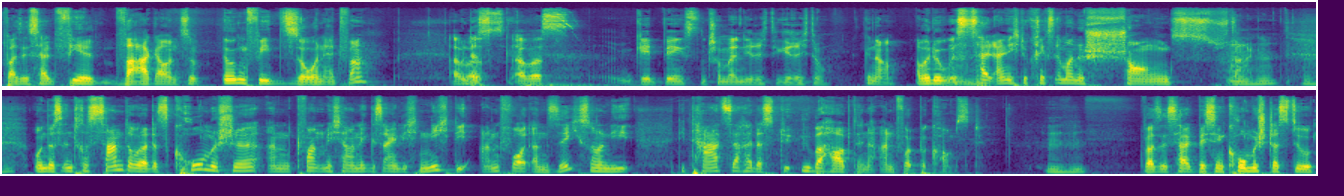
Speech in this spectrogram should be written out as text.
Quasi ist halt viel vager und so irgendwie so in etwa. Aber, das- es, aber es geht wenigstens schon mal in die richtige Richtung. Genau. Aber du, es ist Mhm. halt eigentlich, du kriegst immer eine Chance-Frage. Mhm. Mhm. Und das Interessante oder das Komische an Quantenmechanik ist eigentlich nicht die Antwort an sich, sondern die, die Tatsache, dass du überhaupt eine Antwort bekommst. Mhm. Quasi ist halt ein bisschen komisch, dass du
